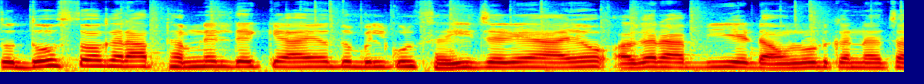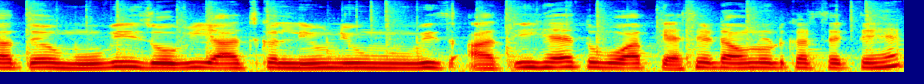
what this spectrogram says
तो दोस्तों, अगर आप थंबनेल देख के आए हो तो बिल्कुल सही जगह आए हो। अगर आप भी ये डाउनलोड करना चाहते हो मूवी जो भी आजकल न्यू न्यू मूवीज़ आती है तो वो आप कैसे डाउनलोड कर सकते हैं,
